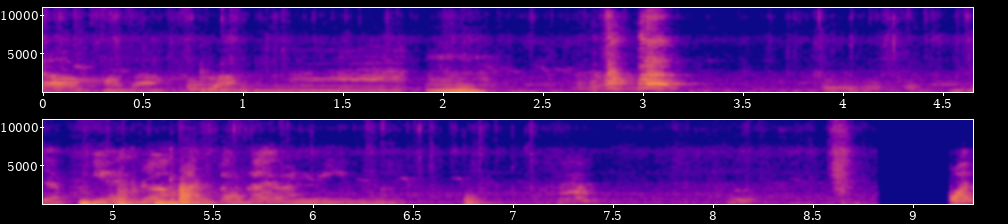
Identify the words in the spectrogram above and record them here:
ดอกขอบาข้างหลังนะอืมอย่าพิมพ์เรื่องกันตรงไหนมันมีอยู่นี่ฮะวัด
